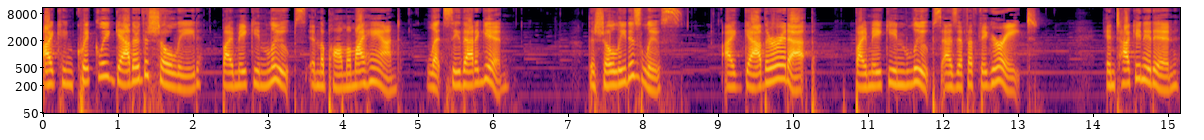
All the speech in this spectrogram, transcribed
I can quickly gather the show lead by making loops in the palm of my hand. Let's see that again. The show lead is loose. I gather it up by making loops as if a figure eight and tucking it in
